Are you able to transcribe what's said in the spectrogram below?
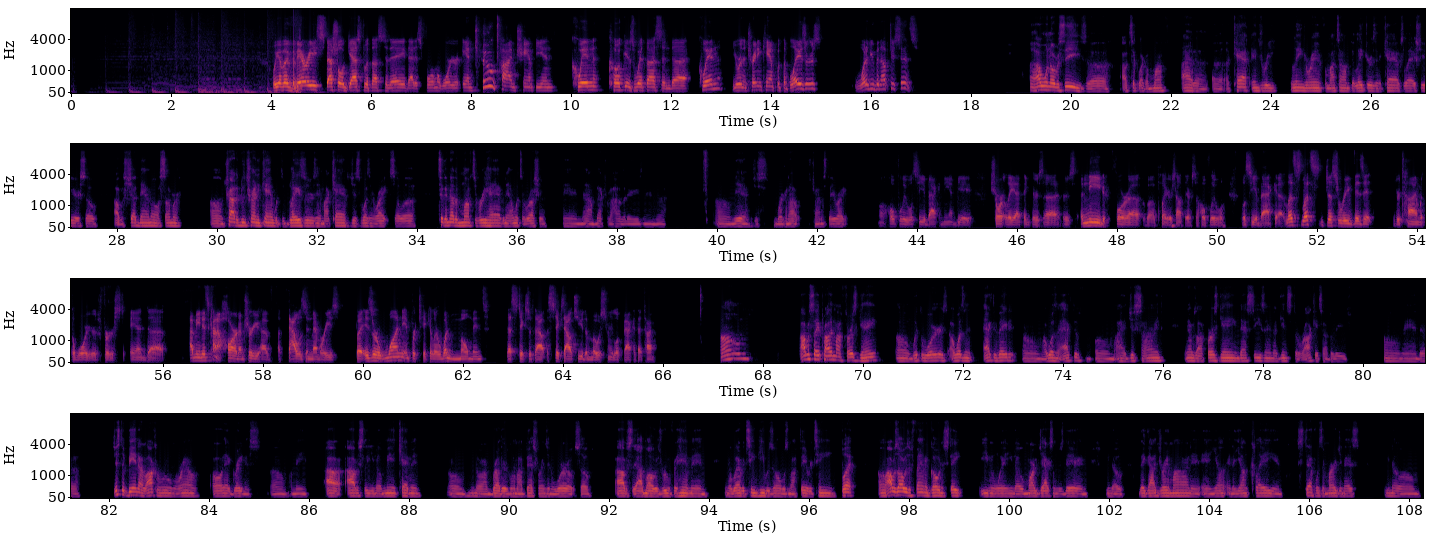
We have a very special guest with us today. That is former Warrior and two time champion Quinn Cook is with us. And uh, Quinn, you were in the training camp with the Blazers what have you been up to since? Uh, I went overseas. Uh, I took like a month. I had a, a, a, calf injury lingering from my time with the Lakers and the Cavs last year. So I was shut down all summer. Um, tried to do training camp with the Blazers, and my calf just wasn't right. So uh, took another month to rehab, and then I went to Russia, and now I'm back for the holidays. And uh, um, yeah, just working out, trying to stay right. Well, hopefully, we'll see you back in the NBA shortly. I think there's a there's a need for uh, uh, players out there. So hopefully we'll we'll see you back. Uh, let's let's just revisit your time with the Warriors first. And uh, I mean, it's kind of hard. I'm sure you have a thousand memories, but is there one in particular, one moment that sticks without sticks out to you the most when you look back at that time? Um, I would say probably my first game um, with the Warriors. I wasn't activated. Um, I wasn't active. Um, I had just signed, and that was our first game that season against the Rockets, I believe. Um, and uh, just to be in that locker room around all that greatness. Um, I mean, I, obviously, you know, me and Kevin, um, you know, our brother is one of my best friends in the world. So obviously, I'm always rooting for him, and you know, whatever team he was on was my favorite team. But I was always a fan of Golden State, even when you know Mark Jackson was there and you know, they got Draymond and, and young and a young Klay, and Steph was emerging as you know, um,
